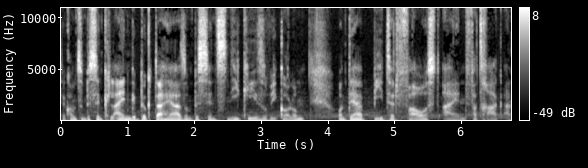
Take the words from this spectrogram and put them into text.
der kommt so ein bisschen klein gebückt daher, so ein bisschen sneaky, so wie Gollum. Und der bietet Faust einen Vertrag an.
